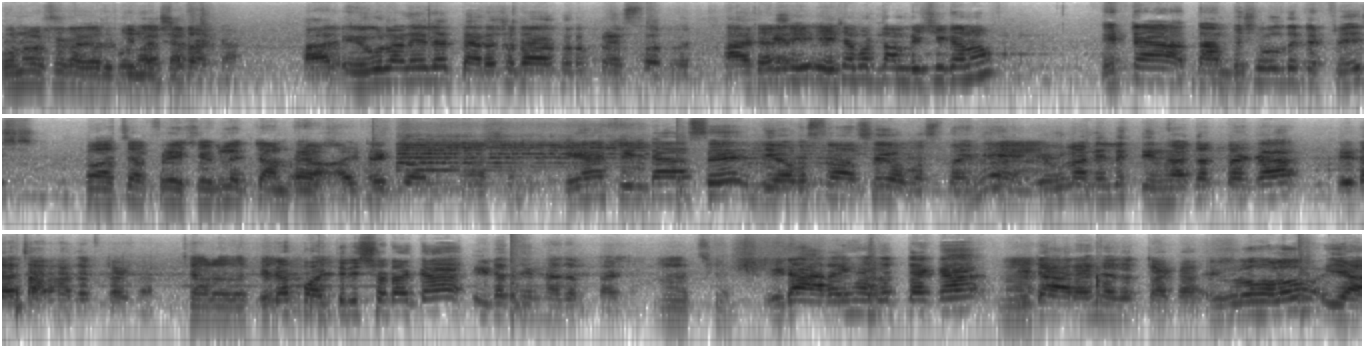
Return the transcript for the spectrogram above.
পনেরোশো টাকা রুটি মেকার টাকা। আর এগুলা নিলে তেরোশো টাকা করে প্রাইস করবে আর আচ্ছা, এটা দাম বেশি কেন? এটা দাম বেশি বলতে এটা ফ্রেশ আচ্ছা ফ্রেশ এগুলো একটু আনফ্রেশ এটা একদম আচ্ছা। এখানে তিনটা আছে যে অবস্থা আছে এই অবস্থায় হ্যাঁ? এগুলা নিলে তিন হাজার টাকা এটা চার হাজার টাকা। চার হাজার এটা পঁয়ত্রিশশো টাকা এটা তিন হাজার টাকা। আচ্ছা। এটা আড়াই হাজার টাকা হ্যাঁ। এটা আড়াই হাজার টাকা। এগুলো হলো yeah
